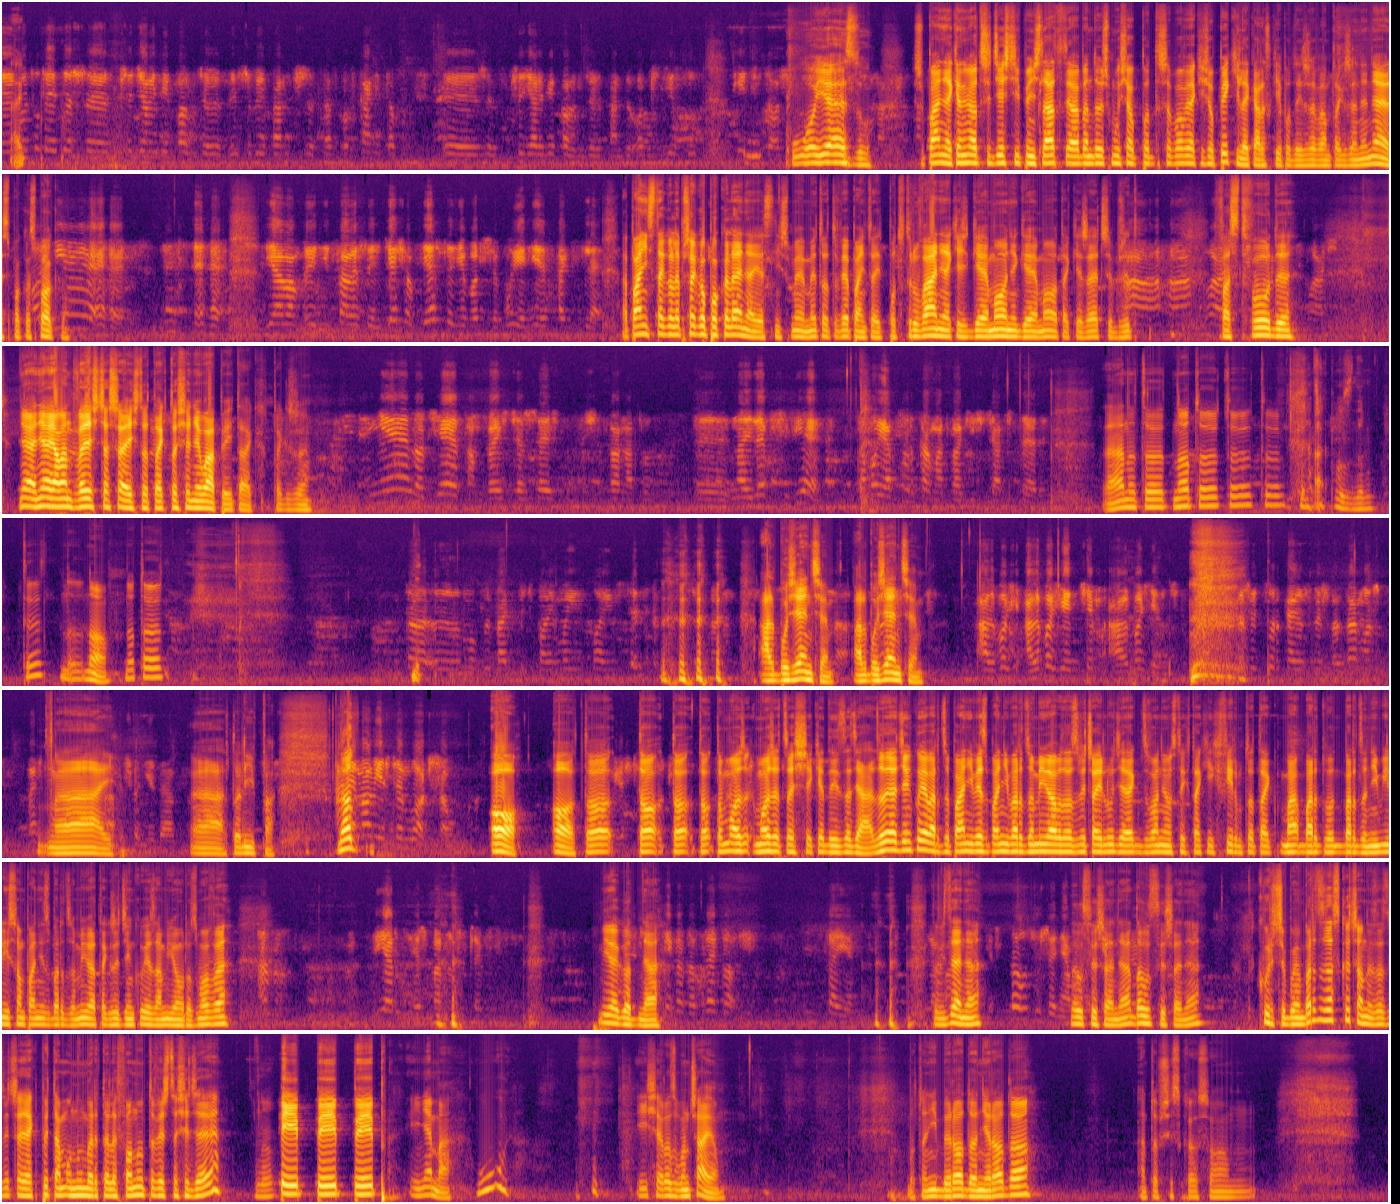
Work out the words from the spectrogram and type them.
E, no tutaj też e, w przedziale wiekowym, żeby, żeby pan przyszedł na spotkanie, to e, żeby w przedziale wiekowym, żeby pan był od 35 do 80 O Jezu! Proszę pani, jak ja miał 35 lat, to ja będę już musiał potrzebować jakiejś opieki lekarskiej, podejrzewam, także nie, nie, spoko, spoko. Nie. Ja mam y, niecałe 60, jeszcze nie potrzebuję, nie jest tak źle. A pani z tego lepszego pokolenia jest niż my. My to, to wie pani, tutaj podtruwanie, jakieś GMO, nie GMO, takie rzeczy, brzydkie. Fast foody. Nie, nie, ja mam 26, to tak to się nie łapie i tak, także... Nie no, gdzie tam 26, to proszę pana, to y, najlepszy wiek. To moja córka ma 24. A, no to, no to, to, to... A, poznam. To, no, no, no to... To synem. albo zięciem, albo zięciem. Albo, albo zięciem, albo zięciem. Tylko, że córka już wyszła za mąż. Aj. A, to lipa. No. Ale mam jeszcze młodszą. O, o, to, to, to, to, to może, może coś się kiedyś zadziała. No ja dziękuję bardzo pani, jest pani bardzo miła, bo zazwyczaj ludzie jak dzwonią z tych takich firm, to tak ma, bardzo, bardzo niemili są, pani jest bardzo miła, także dziękuję za miłą rozmowę. Ja również Miłego dnia. Do widzenia. Do usłyszenia. Do usłyszenia, do usłyszenia. Kurczę, byłem bardzo zaskoczony. Zazwyczaj jak pytam o numer telefonu, to wiesz co się dzieje? No. Pip, pip, pip. I nie ma. Uuu. I się rozłączają. Bo to niby RODO, nie RODO, a to wszystko są...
